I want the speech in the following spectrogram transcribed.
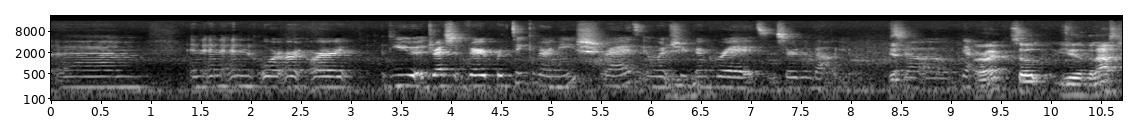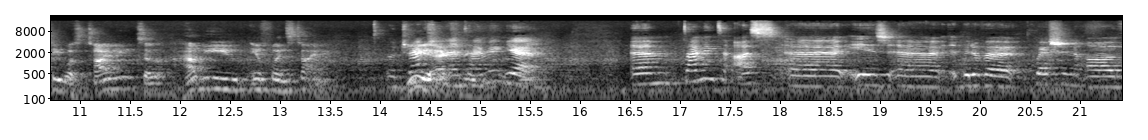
Um, and, and, and or, or, or you address a very particular niche, right, in which you can create a certain value. Yeah. So, yeah. All right. So yeah, the last key was timing. So how do you influence timing? Well, traction and timing, yeah. Um, timing to us uh, is uh, a bit of a question of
